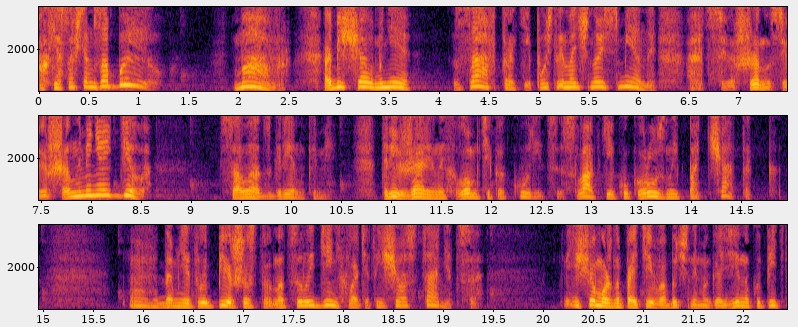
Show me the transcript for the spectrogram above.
Ах, я совсем забыл! Мавр обещал мне завтраки после ночной смены, а это совершенно, совершенно меняет дело. Салат с гренками, три жареных ломтика курицы, сладкий кукурузный початок. Да мне этого пиршества на целый день хватит, еще останется. Еще можно пойти в обычный магазин и купить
